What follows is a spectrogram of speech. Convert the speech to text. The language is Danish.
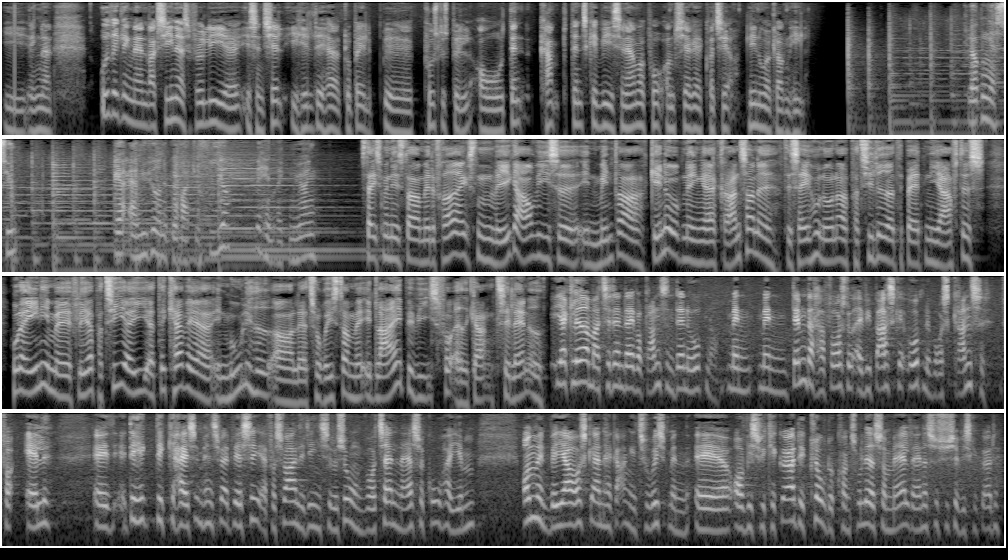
i England. Udviklingen af en vaccine er selvfølgelig øh, essentiel i hele det her globale øh, puslespil, og den kamp, den skal vi se nærmere på om cirka et kvarter. Lige nu er klokken helt. Klokken er syv. Her er nyhederne på Radio 4 med Henrik Møring. Statsminister Mette Frederiksen vil ikke afvise en mindre genåbning af grænserne, det sagde hun under partilederdebatten i aftes. Hun er enig med flere partier i, at det kan være en mulighed at lade turister med et legebevis få adgang til landet. Jeg glæder mig til den dag, hvor grænsen den åbner. Men, men dem, der har foreslået, at vi bare skal åbne vores grænse for alle, øh, det, det har jeg simpelthen svært ved at se er forsvarligt i en situation, hvor tallene er så gode herhjemme. Omvendt vil jeg også gerne have gang i turismen, øh, og hvis vi kan gøre det klogt og kontrolleret som med alt andet, så synes jeg, vi skal gøre det.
